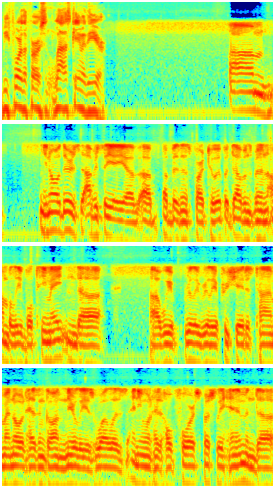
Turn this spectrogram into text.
before the first last game of the year? Um, you know, there's obviously a, a, a business part to it, but Dalvin's been an unbelievable teammate, and uh, uh, we really, really appreciate his time. I know it hasn't gone nearly as well as anyone had hoped for, especially him. And uh,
